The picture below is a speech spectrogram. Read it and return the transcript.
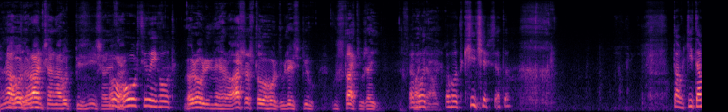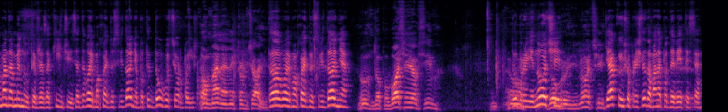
На год раніше, на год пізніше. не так. Ого, цілий год. Ролі не грав. А що з того году не встиг устати вже й. Год, год кінчився, то. Так, діти, а в мене минути вже закінчуються. Давай махай до свідання, бо ти довго сьорбаєш А в мене не кончають. Давай махай до свідання. Ну, до побачення всім. Ну, Доброї ночі. Доброї ночі. Дякую, що прийшли до мене подивитися.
